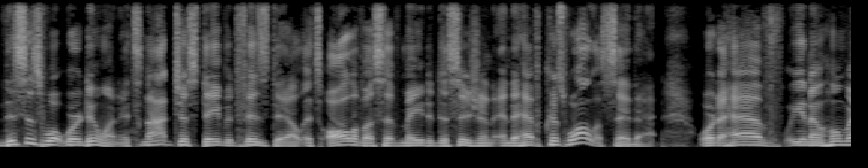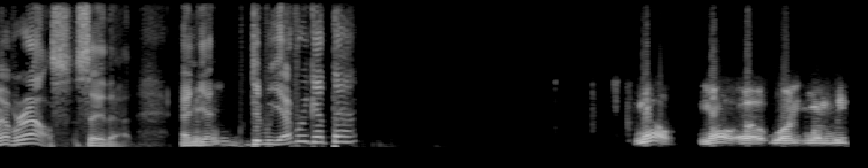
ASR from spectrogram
this is what we're doing. It's not just David Fizdale. It's all of us have made a decision, and to have Chris Wallace say that, or to have you know whomever else say that. And yet, mm-hmm. did we ever get that? No, no. Uh, when when we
